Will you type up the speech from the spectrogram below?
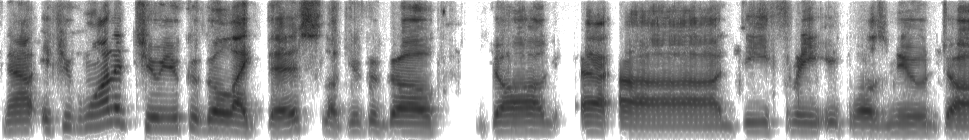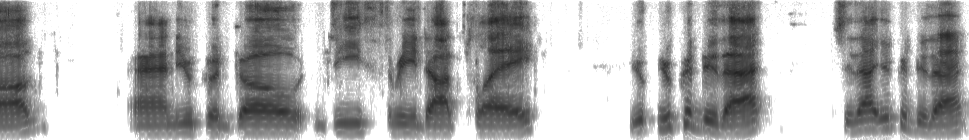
Now, if you wanted to, you could go like this. Look, you could go dog uh, uh, D3 equals new dog. And you could go D3 dot play. You, you could do that. See that? You could do that.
